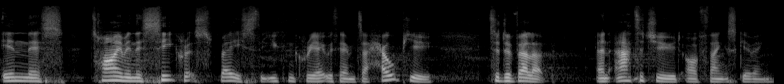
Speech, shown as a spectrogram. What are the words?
in this time in this secret space that you can create with Him to help you to develop an attitude of thanksgiving.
